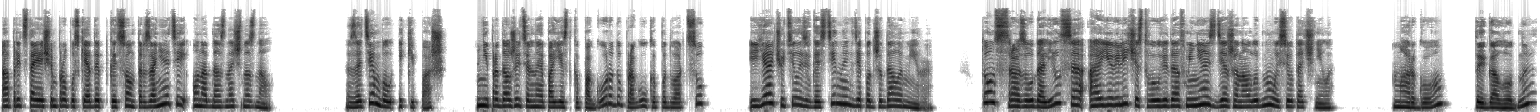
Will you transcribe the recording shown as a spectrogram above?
О предстоящем пропуске адепткой Сонтер занятий он однозначно знал. Затем был экипаж, непродолжительная поездка по городу, прогулка по дворцу, и я очутилась в гостиной, где поджидала Мира. Тонс сразу удалился, а ее величество, увидав меня, сдержанно улыбнулась и уточнила. «Марго, ты голодная?»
